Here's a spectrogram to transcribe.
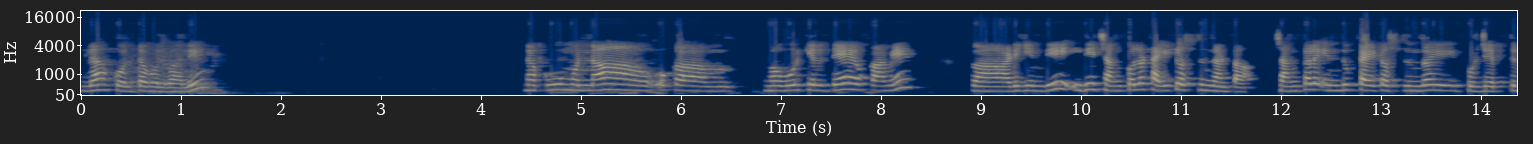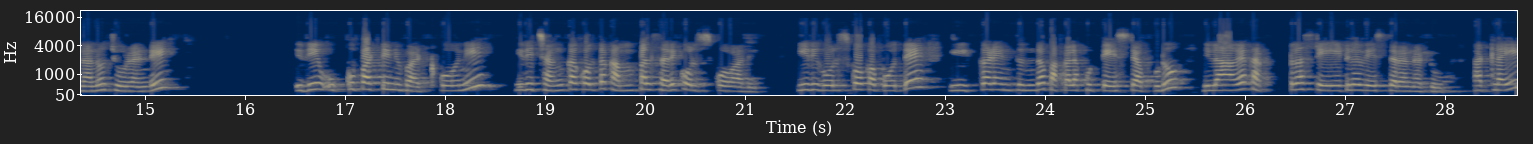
ఇలా కొలత కొలవాలి. నాకు మొన్న ఒక మా ఊరికి వెళ్తే ఒక ఆమె అడిగింది ఇది చంకలో టైట్ వస్తుందంట. చంకలో ఎందుకు టైట్ వస్తుందో ఇప్పుడు చెప్తున్నాను చూడండి. ఇది ఉక్కు పట్టిని పట్టుకొని ఇది చంక కొలత కంపల్సరీ కొలుసుకోవాలి. ఇది కొలుసుకోకపోతే ఇక్కడ ఎంత ఉందో పక్కల కుట్టేసేటప్పుడు ఇలాగే కరెక్ట్గా స్ట్రేట్గా వేస్తారు అన్నట్టు. అట్లయి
